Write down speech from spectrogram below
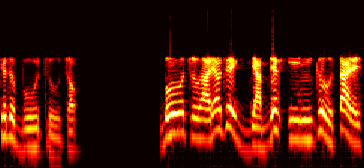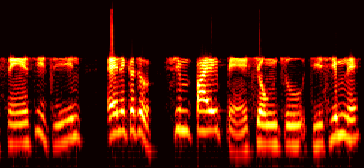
叫做无自作，无做下了这业力因果带来生死之因，安尼叫做心摆平相助之心呢？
